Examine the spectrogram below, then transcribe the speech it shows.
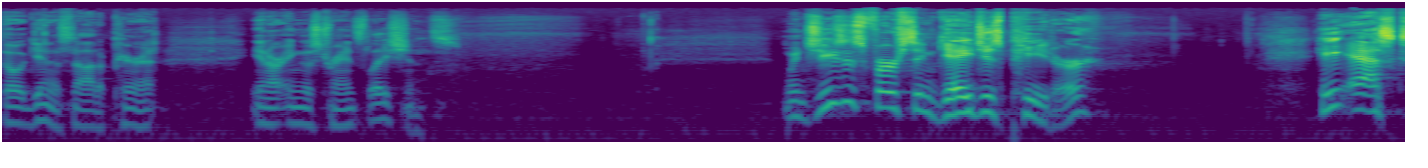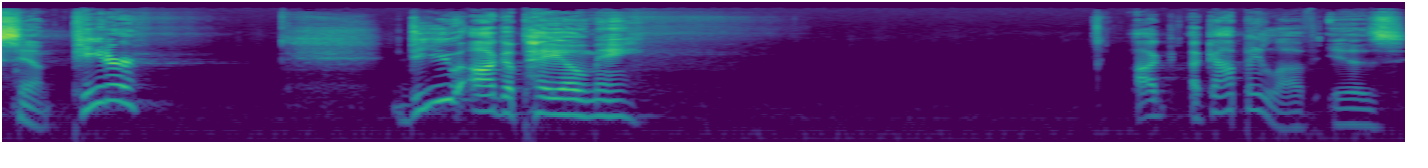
Though, again, it's not apparent in our English translations. When Jesus first engages Peter, he asks him, Peter, do you agapeo me? Ag- agape love is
